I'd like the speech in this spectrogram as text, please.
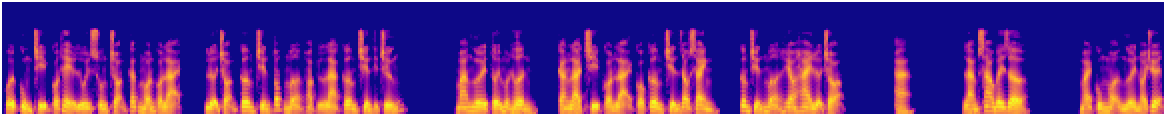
cuối cùng chỉ có thể lui xuống chọn các món còn lại lựa chọn cơm chiến tóc mỡ hoặc là cơm chiến thịt trứng mà người tới một hơn càng là chỉ còn lại có cơm chiến rau xanh cơm chiến mỡ heo hai lựa chọn a làm sao bây giờ mãi cùng mọi người nói chuyện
